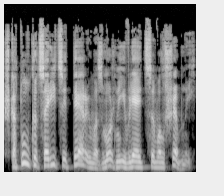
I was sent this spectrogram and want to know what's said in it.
Шкатулка царицы Теры, возможно, является волшебной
